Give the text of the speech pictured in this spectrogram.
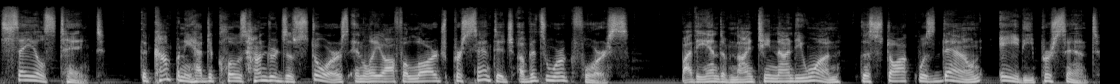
Sales tanked. The company had to close hundreds of stores and lay off a large percentage of its workforce. By the end of 1991, the stock was down 80%.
